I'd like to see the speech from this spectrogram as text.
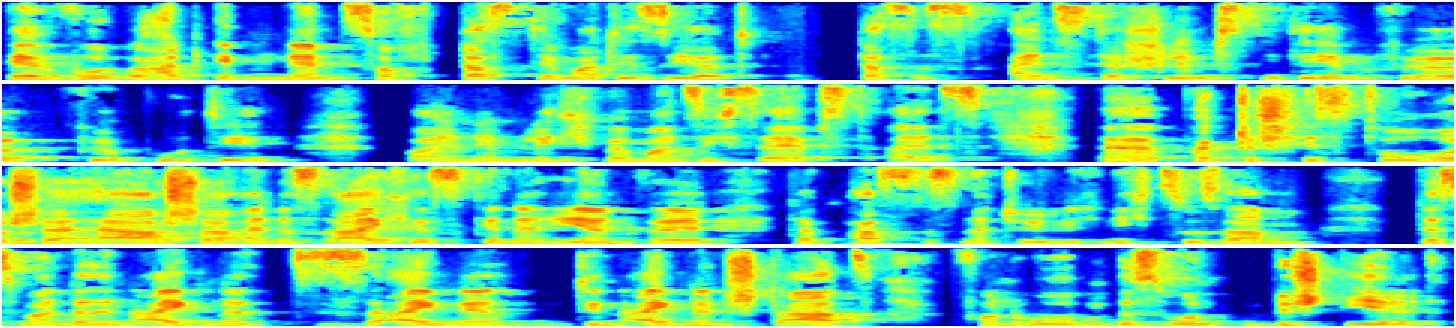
äh, wo, hat eben Nemtsov das thematisiert. Das ist eins der schlimmsten Themen für, für Putin, weil nämlich, wenn man sich selbst als äh, praktisch historischer Herrscher eines Reiches generieren will, dann passt es natürlich nicht zusammen, dass man den, eigene, eigene, den eigenen Staat von oben bis unten bestiehlt.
